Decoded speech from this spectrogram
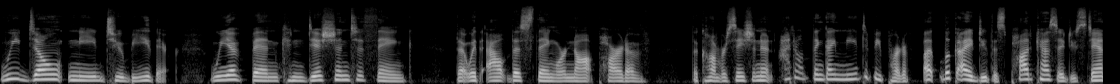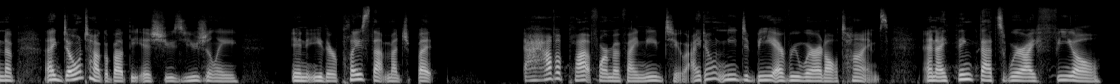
We don't need to be there. We have been conditioned to think that without this thing, we're not part of the conversation. And I don't think I need to be part of. Uh, look, I do this podcast, I do stand up, I don't talk about the issues usually in either place that much, but I have a platform if I need to. I don't need to be everywhere at all times. And I think that's where I feel,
